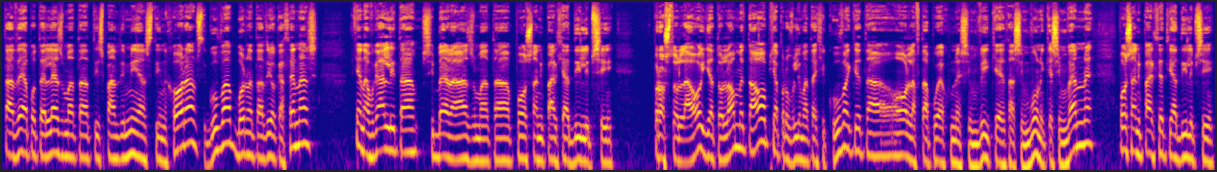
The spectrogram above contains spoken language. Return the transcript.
τα δε αποτελέσματα της πανδημίας στην χώρα, στην Κούβα, μπορεί να τα δει ο καθένας και να βγάλει τα συμπεράσματα, πώς αν υπάρχει αντίληψη προς το λαό, για το λαό με τα όποια προβλήματα έχει η Κούβα και τα, όλα αυτά που έχουν συμβεί και θα συμβούν και συμβαίνουν, πώς αν υπάρχει τέτοια αντίληψη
